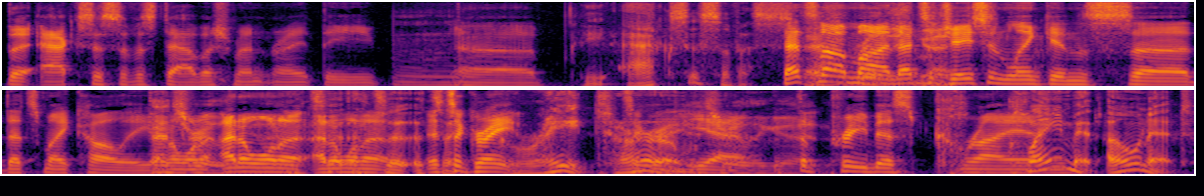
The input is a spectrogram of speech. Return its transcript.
the axis of establishment, right? The uh, The axis of a. that's not mine. That's a. Jason Linkins'. Uh, that's my colleague. That's I don't really want. I don't want to. I don't want to. It's It's, a a great. great It's a term. great. Yeah, really good. the Priebus Ryan. Claim it. Own it.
